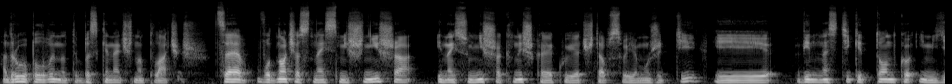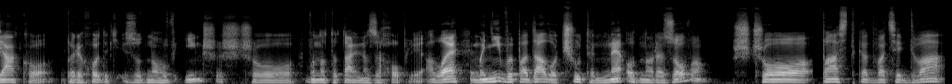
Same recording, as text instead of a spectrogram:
а другу половину ти безкінечно плачеш. Це водночас найсмішніша і найсумніша книжка, яку я читав в своєму житті, і він настільки тонко і м'яко переходить із одного в інше, що воно тотально захоплює. Але мені випадало чути неодноразово що пастка 22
